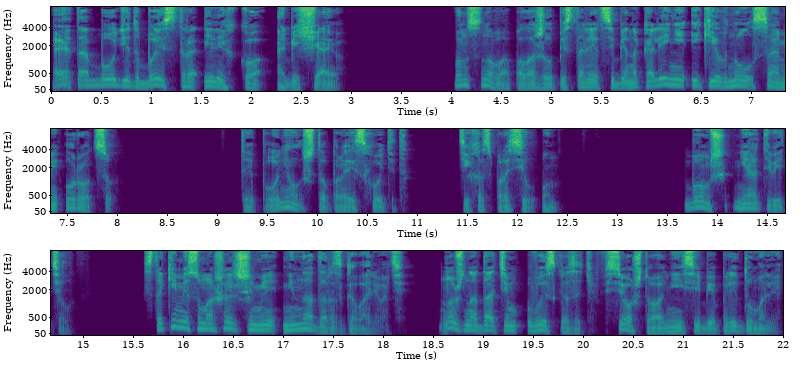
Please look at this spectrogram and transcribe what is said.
Это будет быстро и легко, обещаю». Он снова положил пистолет себе на колени и кивнул сами уродцу. «Ты понял, что происходит?» – тихо спросил он. Бомж не ответил. «С такими сумасшедшими не надо разговаривать. Нужно дать им высказать все, что они себе придумали.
